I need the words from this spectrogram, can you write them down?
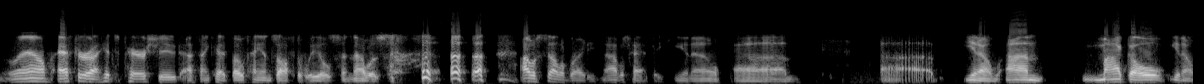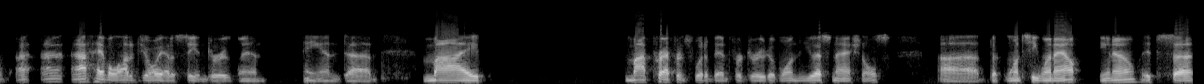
Well, after I hit the parachute, I think I had both hands off the wheels, and I was I was celebrating. I was happy. You know, um, uh, you know, I'm my goal. You know, I, I, I have a lot of joy out of seeing Drew win, and uh, my my preference would have been for Drew to have won the U.S. Nationals. Uh, but once he went out, you know, it's uh,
